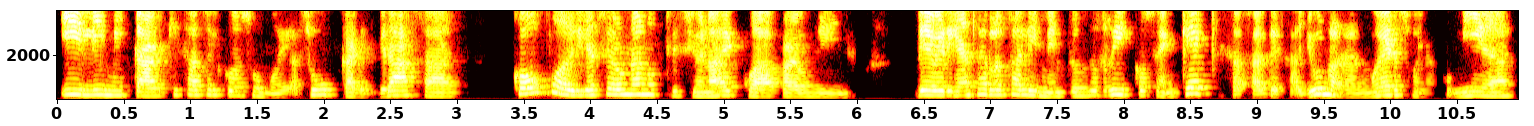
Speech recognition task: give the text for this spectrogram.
y limitar quizás el consumo de azúcares, grasas? ¿Cómo podría ser una nutrición adecuada para un niño? Deberían ser los alimentos ricos en qué, quizás al desayuno, al almuerzo, a la comida.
